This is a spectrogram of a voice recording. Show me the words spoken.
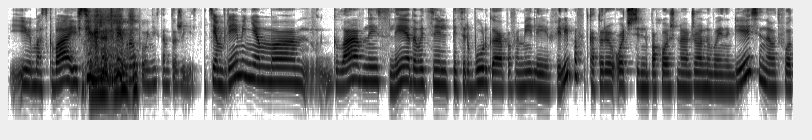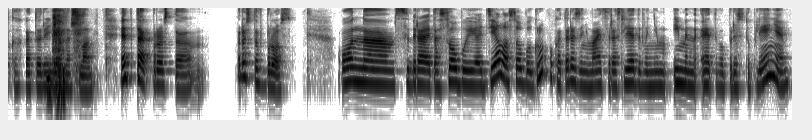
и Москва, и все города Европы у них там тоже есть. Тем временем э, главный следователь Петербурга по фамилии Филиппов, который очень сильно похож на Джона Уэйна Гейси на вот фотках, которые я нашла. Это так просто, просто вброс. Он э, собирает особый отдел, особую группу, которая занимается расследованием именно этого преступления.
